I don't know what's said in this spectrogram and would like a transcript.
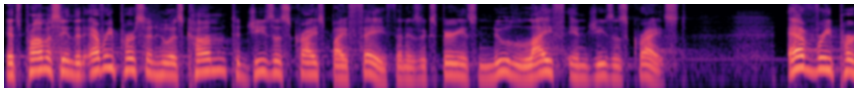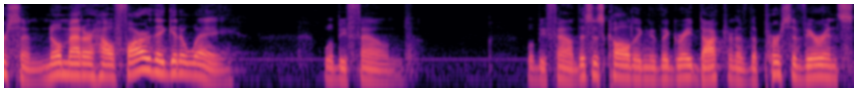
It's promising that every person who has come to Jesus Christ by faith and has experienced new life in Jesus Christ, every person, no matter how far they get away, will be found will be found. This is called the great doctrine of the perseverance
